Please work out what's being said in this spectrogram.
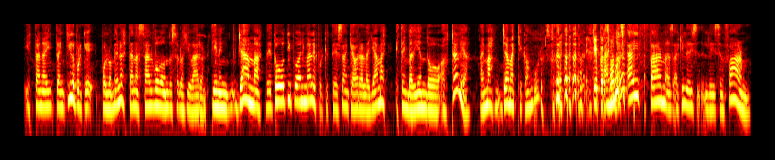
y están ahí tranquilos porque por lo menos están a salvo donde se los llevaron. Tienen llamas de todo tipo de animales, porque ustedes saben que ahora la llama está invadiendo Australia. Hay más llamas que canguros. Hay farmas, aquí le dicen, le dicen farm,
